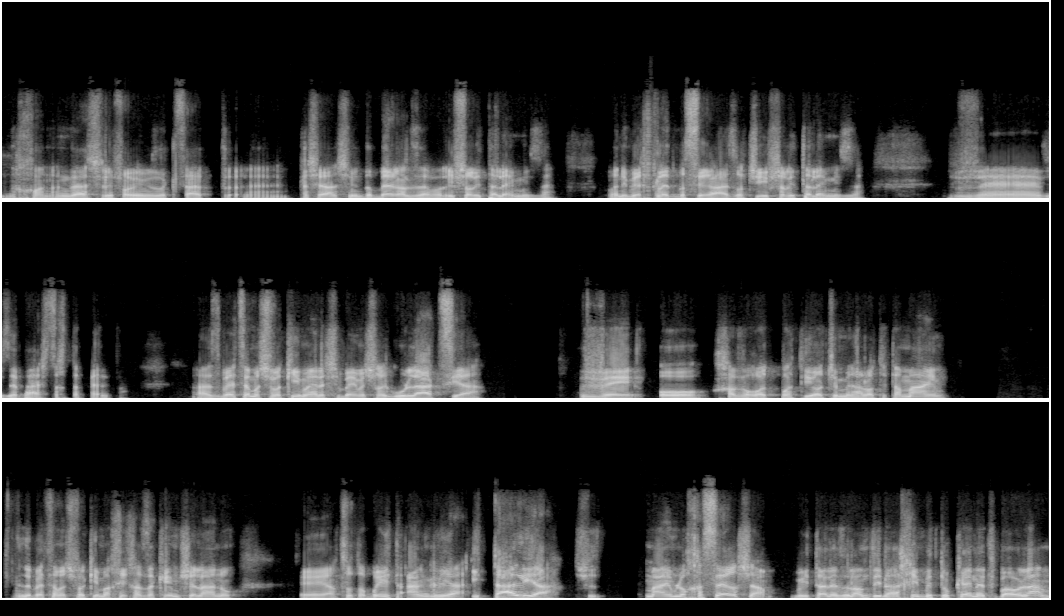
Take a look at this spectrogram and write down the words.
נכון, אני יודע שלפעמים זה קצת אה, קשה לאנשים לדבר על זה, אבל אי אפשר להתעלם מזה. ואני בהחלט בסירה הזאת שאי אפשר להתעלם מזה. ו- וזה בעיה שצריך לטפל בה. אז בעצם השווקים האלה שבהם יש רגולציה ו/או חברות פרטיות שמנהלות את המים, זה בעצם השווקים הכי חזקים שלנו, אה, ארה"ב, אנגליה, איטליה, מים לא חסר שם, ואיטליה זו לא המדינה הכי מתוקנת בעולם,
